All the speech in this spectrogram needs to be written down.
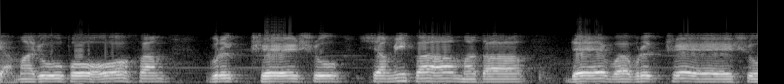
यमरूपोऽहं वृक्षेषु शमिकामदा देववृक्षेषु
